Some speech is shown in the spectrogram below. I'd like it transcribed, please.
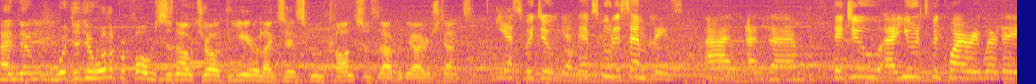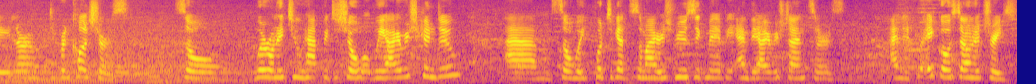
And um, would you do other performances now throughout the year, like say school concerts that with the Irish dancing? Yes, we do. Yeah, they have school assemblies, and and um, they do uh, units of inquiry where they learn different cultures. So we're only too happy to show what we Irish can do. Um, so we put together some Irish music maybe and the Irish dancers, and it, it goes down a treat.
